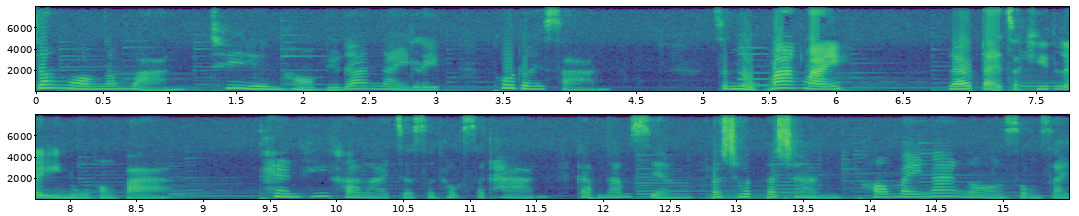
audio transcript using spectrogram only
จ้องมองน้ำหวานที่ยืนหอบอยู่ด้านในลิฟต์ผู้โดยสาร สนุกมากไหม แล้วแต่จะคิดเลยอีหนูของป๋า แทนที่คาลายจะสะทกสะท้านกับน้ำเสียงประชดประชัน พร้อมใบหน้างอสงสาย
